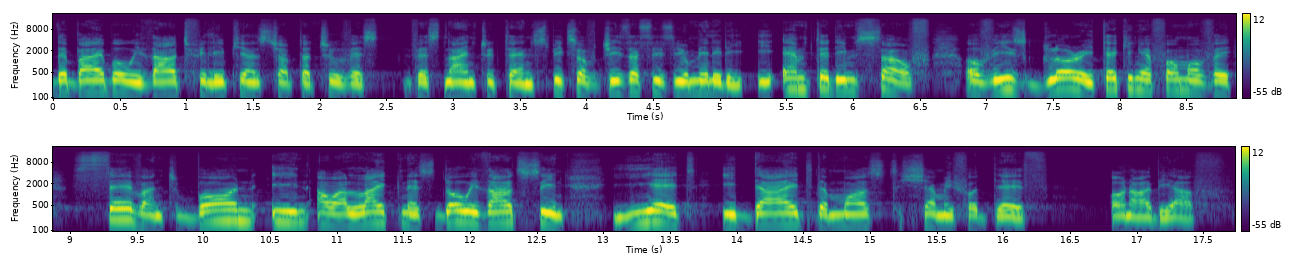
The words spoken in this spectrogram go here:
the Bible without Philippians chapter 2, verse, verse 9 to 10 speaks of Jesus' humility. He emptied himself of his glory, taking a form of a servant born in our likeness, though without sin, yet he died the most shameful death on our behalf.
